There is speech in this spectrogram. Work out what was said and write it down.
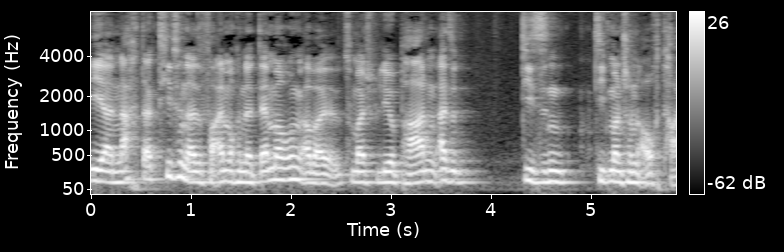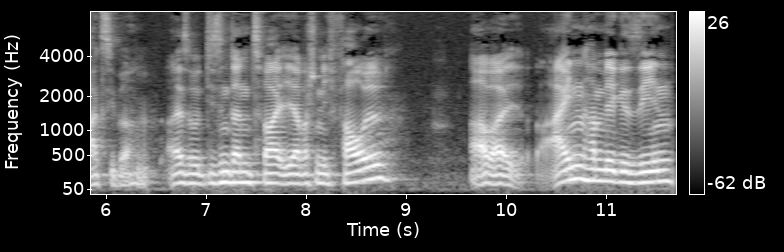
eher nachtaktiv sind, also vor allem auch in der Dämmerung, aber zum Beispiel Leoparden, also die sind, sieht man schon auch tagsüber. Also die sind dann zwar eher wahrscheinlich faul, aber einen haben wir gesehen,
